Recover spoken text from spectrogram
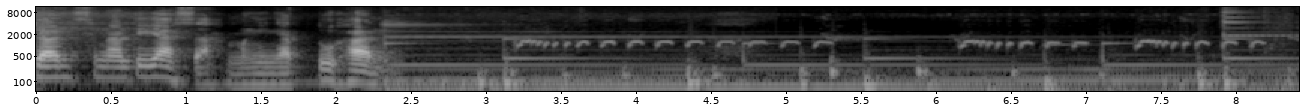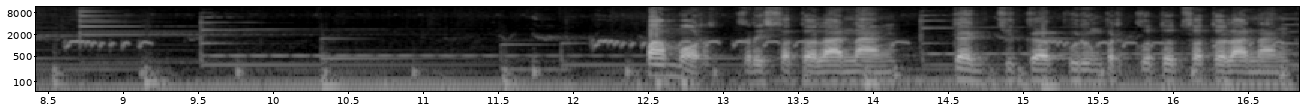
dan senantiasa mengingat Tuhan pamor keris soto lanang dan juga burung perkutut soto lanang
